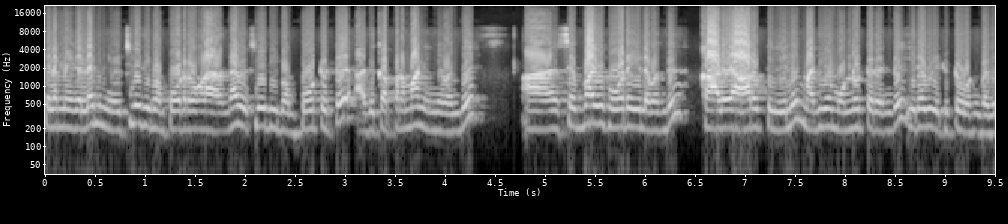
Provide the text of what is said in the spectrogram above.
கிழமைகள்ல நீங்க வெற்றிலை தீபம் போடுறவங்களா இருந்தா வெற்றிலை தீபம் போட்டுட்டு அதுக்கப்புறமா நீங்க வந்து செவ்வாய் ஹோரையில வந்து காலை ஆறு டு ஏழு மதியம் ஒன்னு டு ரெண்டு இரவு எட்டு டு ஒன்பது.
